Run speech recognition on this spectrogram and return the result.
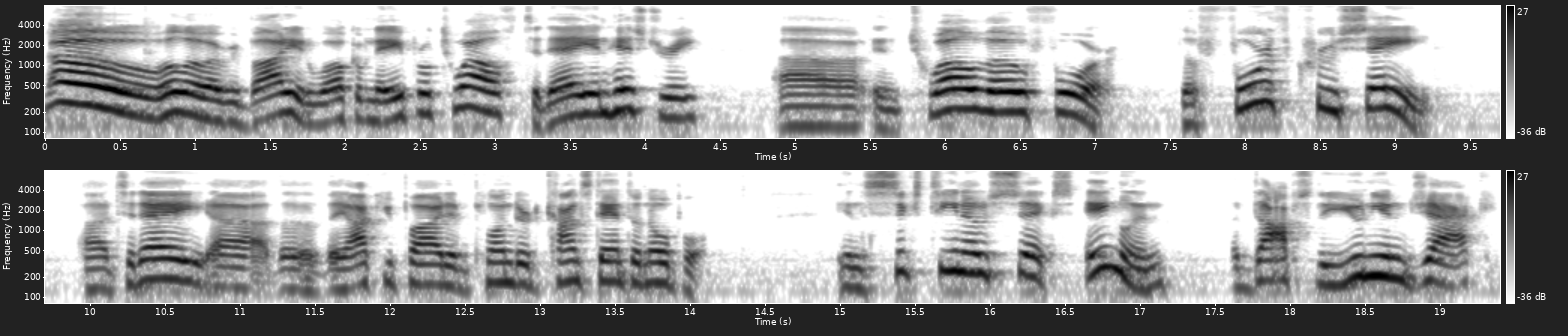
Oh, hello everybody, and welcome to April 12th, today in history. Uh, in 1204, the Fourth Crusade. Uh, today, uh, the, they occupied and plundered Constantinople. In 1606, England adopts the Union Jack,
